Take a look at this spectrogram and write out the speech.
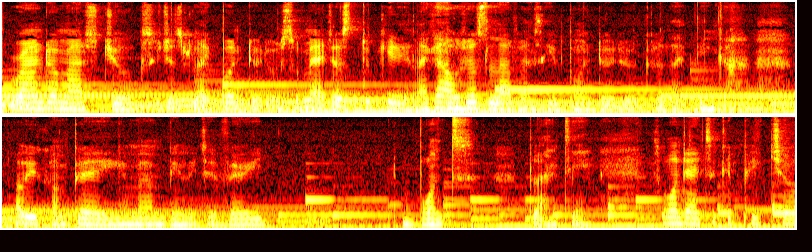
random ass jokes, he just be like Bondodo. So me I just took it in, like I was just laughing and say Bondodo because I think how you compare a human being with a very burnt plantain. So one day I took a picture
